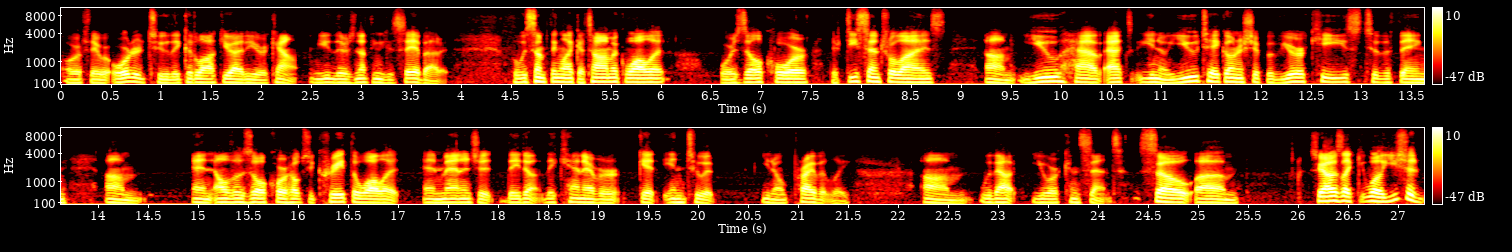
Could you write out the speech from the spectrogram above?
or if they were ordered to, they could lock you out of your account. You, there's nothing you can say about it. But with something like Atomic Wallet or Zelcore, they're decentralized. Um, you have, you know, you take ownership of your keys to the thing, um, and although Zelcore helps you create the wallet and manage it, they don't, they can't ever get into it, you know, privately um, without your consent. So, um, so I was like, well, you should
